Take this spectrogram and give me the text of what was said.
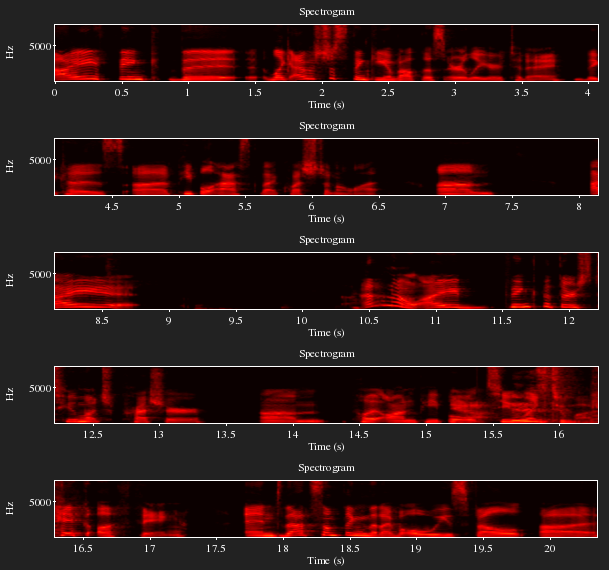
I think that like I was just thinking about this earlier today because uh people ask that question a lot. Um I I don't know. I think that there's too much pressure um put on people Yeah, to like too much. pick a thing. And that's something that I've always felt uh,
